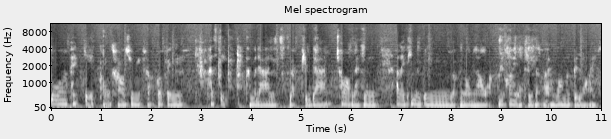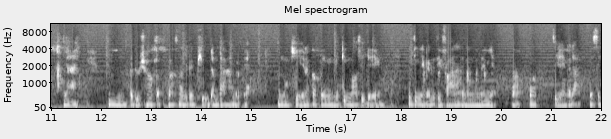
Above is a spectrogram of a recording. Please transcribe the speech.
ตัวแพ็กเกจของเขาใช่ไหมครับ ก็เป็นพลาสติกธรรมดาเลยแบบผิวด้านชอบนะมันอะไรที่มันเป็นแบบเงาเงาอะไม่ค่อยโอเคสักเท่าไหร่เพราะว่ามันเป็นรอยง่าย อืมแต่ดูชอบแบบลักษณะที่เป็นผิวด้านๆแบบเนี้ย มันโอเค แล้วก็เป็น looking mouse สีแดง จริงๆอยากได้เป็นสีฟ้านะแต่มันไม่มีก็ก็สีแดงก็ได้ไม่สี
